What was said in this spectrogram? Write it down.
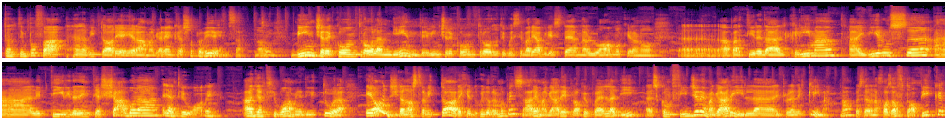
tanto tempo fa eh, la vittoria era magari anche la sopravvivenza, no? Sì. Vincere contro l'ambiente, vincere contro tutte queste variabili esterne all'uomo che erano eh, a partire dal clima, ai virus, alle tigri da denti a sciabola, E gli altri uomini? Agli altri uomini addirittura. E oggi la nostra vittoria, che di cui dovremmo pensare, magari è proprio quella di eh, sconfiggere magari il, il problema del clima. No? Questa è una cosa off topic,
